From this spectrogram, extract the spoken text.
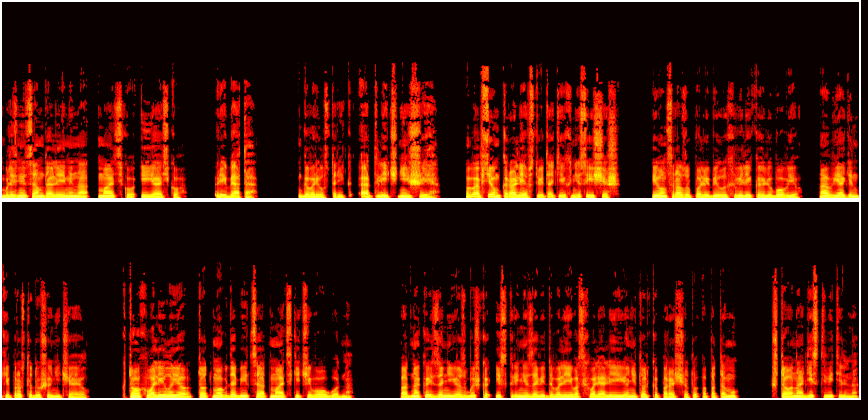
Близнецам дали имена Матько и Ясько. «Ребята», — говорил старик, — «отличнейшие. Во всем королевстве таких не сыщешь». И он сразу полюбил их великой любовью, а в Ягинке просто души не чаял. Кто хвалил ее, тот мог добиться от матьки чего угодно. Однако из-за нее Збышка искренне завидовали и восхваляли ее не только по расчету, а потому, что она действительно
